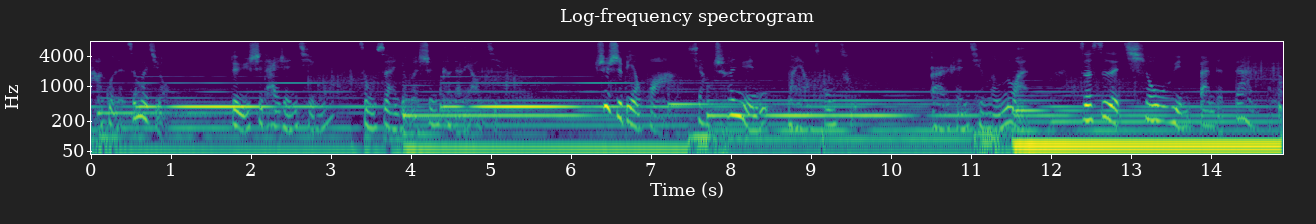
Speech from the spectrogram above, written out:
打滚了这么久，对于世态人情，总算有了深刻的了解。世事变化像春云那样匆促。而人情冷暖，则是秋云般的淡薄。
